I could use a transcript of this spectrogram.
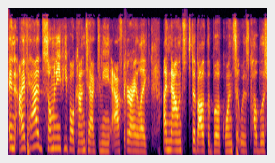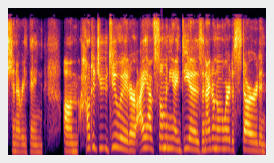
and I've had so many people contact me after I like announced about the book once it was published and everything. Um, how did you do it? Or I have so many ideas and I don't know where to start. And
